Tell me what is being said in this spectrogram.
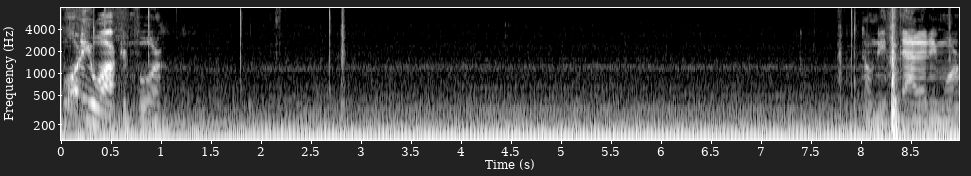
What are you walking for? Don't need that anymore.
